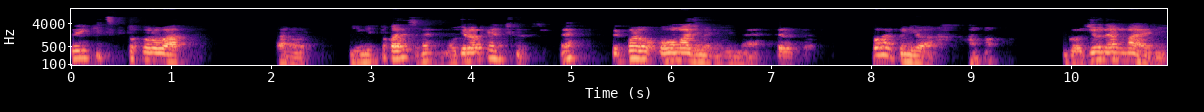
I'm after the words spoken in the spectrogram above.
で、行き着くところは、あの、ユニット化ですね。モジュラー建築ですよね。で、これを大真面目にみんなやってると。我が国は、あの、50年前に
